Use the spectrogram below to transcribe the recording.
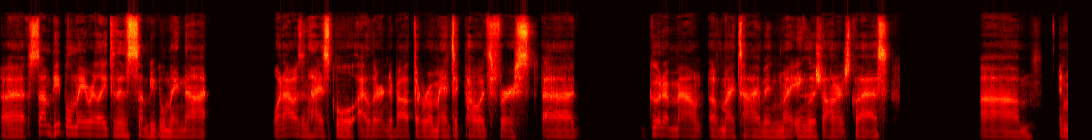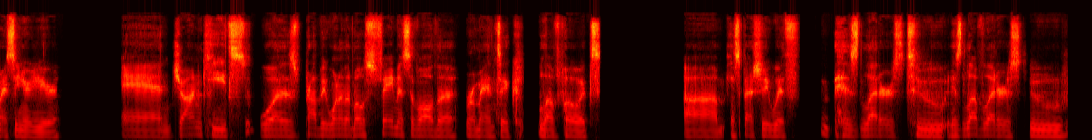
uh, some people may relate to this, some people may not. When I was in high school, I learned about the romantic poets first, a good amount of my time in my English honors class um, in my senior year. And John Keats was probably one of the most famous of all the romantic love poets, um, especially with his letters to his love letters to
